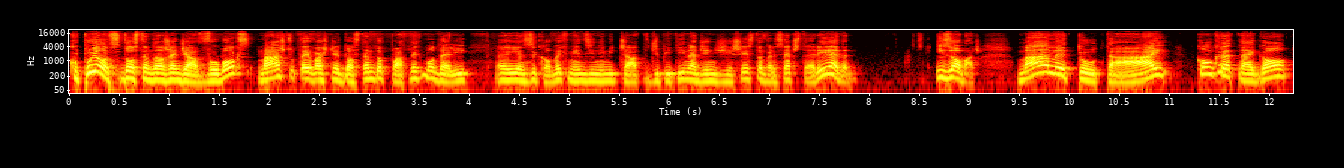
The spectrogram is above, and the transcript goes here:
Kupując dostęp do narzędzia VBox, masz tutaj właśnie dostęp do płatnych modeli e, językowych, innymi chat GPT. Na dzień dzisiejszy jest to wersja 4.1. I zobacz, mamy tutaj konkretnego,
